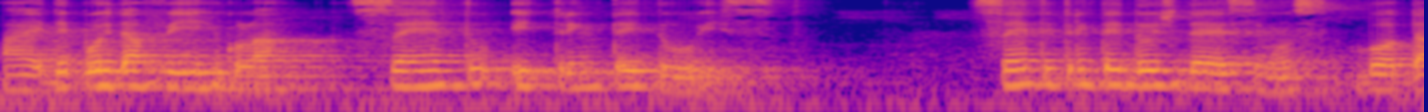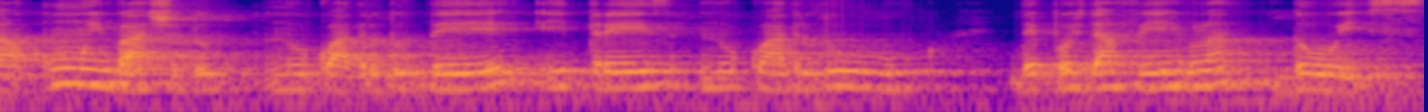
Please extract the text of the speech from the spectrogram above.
Aí, depois da vírgula, 132. 132 décimos, bota 1 embaixo do, no quadro do D e 3 no quadro do U. Depois da vírgula, 2.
